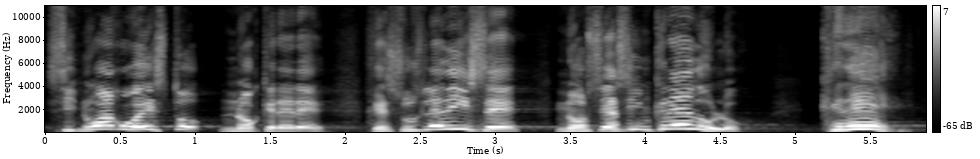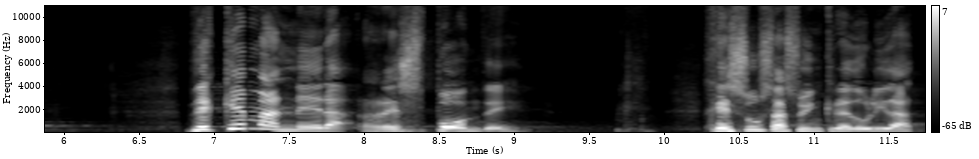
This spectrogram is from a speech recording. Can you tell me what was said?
si no hago esto, no creeré. Jesús le dice, no seas incrédulo, cree. ¿De qué manera responde Jesús a su incredulidad?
